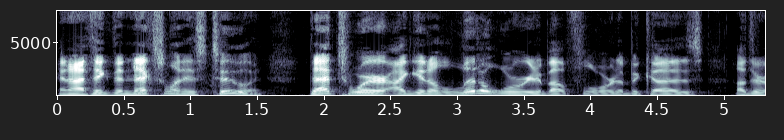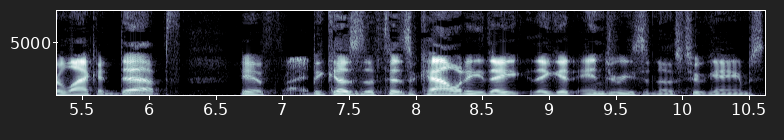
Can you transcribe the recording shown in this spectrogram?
and I think the next one is too. And that's where I get a little worried about Florida because of their lack of depth if because of the physicality they they get injuries in those two games,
